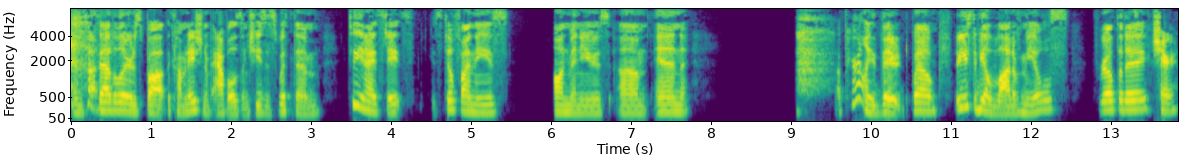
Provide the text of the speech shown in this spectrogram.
And settlers bought the combination of apples and cheeses with them to the United States. You can still find these on menus. Um, and apparently, there, well, there used to be a lot of meals throughout the day Sure.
